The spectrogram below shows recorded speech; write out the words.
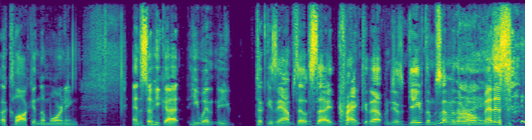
o'clock in the morning, and so he got he went he took his amps outside, cranked it up, and just gave them some of their own medicine.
